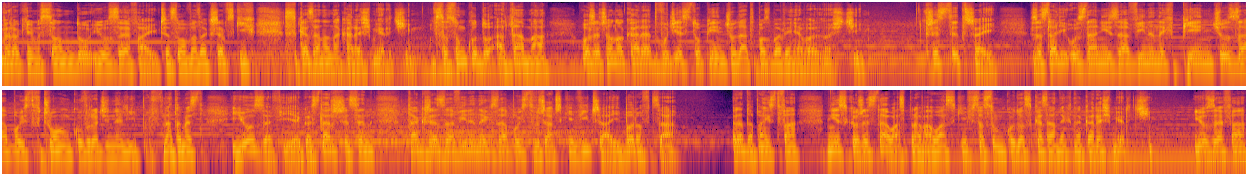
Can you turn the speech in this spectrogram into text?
wyrokiem sądu Józefa i Czesława Zakrzewskich skazano na karę śmierci. W stosunku do Adama orzeczono karę 25 lat pozbawienia wolności. Wszyscy trzej zostali uznani za winnych pięciu zabójstw członków rodziny Lipów. Natomiast Józef i jego starszy syn także za winnych zabójstw Żaczkiewicza i Borowca. Rada Państwa nie skorzystała z prawa łaski w stosunku do skazanych na karę śmierci. Józefa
